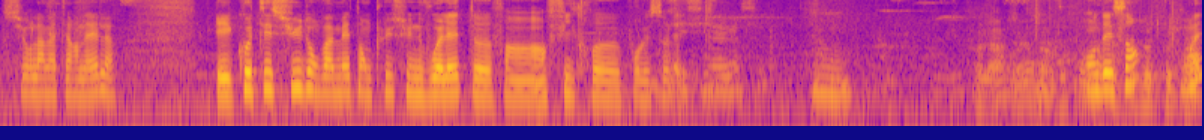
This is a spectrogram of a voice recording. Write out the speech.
sur la maternelle. Et côté sud, on va mettre en plus une voilette, euh, enfin un filtre euh, pour le soleil. Hmm. Voilà, ouais, on, va redescendre. On descend. Ouais.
